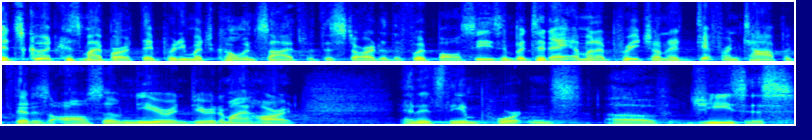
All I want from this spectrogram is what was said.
It's good because my birthday pretty much coincides with the start of the football season. But today I'm going to preach on a different topic that is also near and dear to my heart, and it's the importance of Jesus.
